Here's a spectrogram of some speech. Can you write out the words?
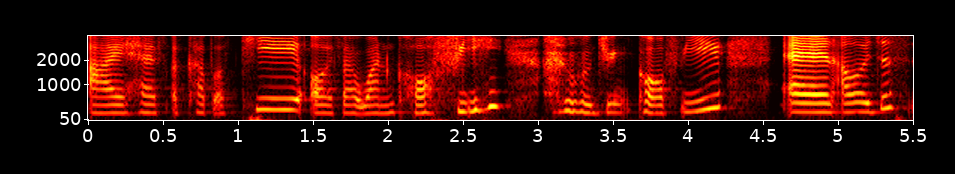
I have a cup of tea, or if I want coffee, I will drink coffee, and I will just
